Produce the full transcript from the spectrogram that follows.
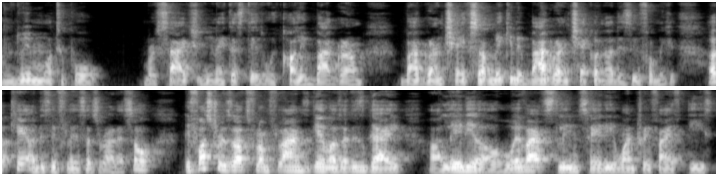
I'm doing multiple research in the United States. We call it background background check. So I'm making a background check on all this information. Okay, on these influencers rather. So the first result from Phlanx gave us that this guy or lady or whoever Slim Sadie 135 is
